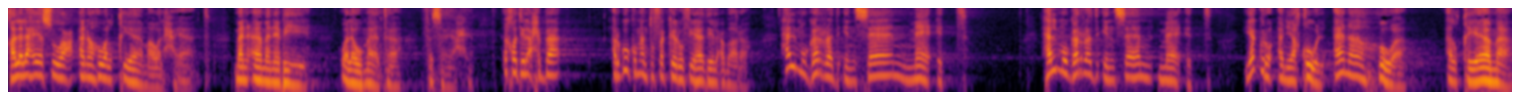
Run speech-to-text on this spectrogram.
قال لها يسوع أنا هو القيامة والحياة. من آمن بي ولو مات فسيحيا. إخوتي الأحباء أرجوكم أن تفكروا في هذه العبارة. هل مجرد إنسان مائت؟ هل مجرد إنسان مائت؟ يجرؤ أن يقول أنا هو القيامة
